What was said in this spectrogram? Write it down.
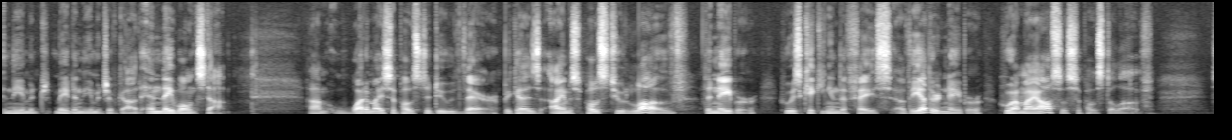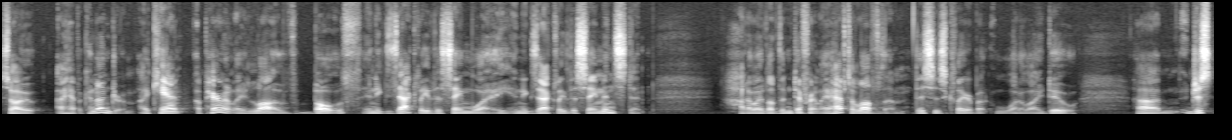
in the image, made in the image of God, and they won't stop. Um, what am I supposed to do there? Because I am supposed to love the neighbor who is kicking in the face of the other neighbor, who am I also supposed to love? So I have a conundrum. I can't apparently love both in exactly the same way, in exactly the same instant. How do I love them differently? I have to love them. This is clear, but what do I do? Um, just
